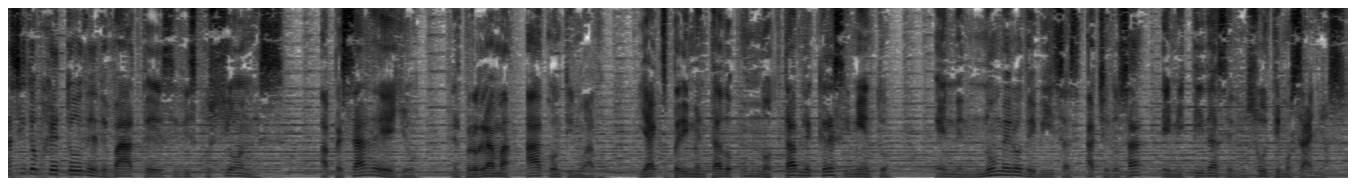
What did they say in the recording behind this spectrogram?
ha sido objeto de debates y discusiones a pesar de ello, el programa ha continuado y ha experimentado un notable crecimiento en el número de visas H2A emitidas en los últimos años.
